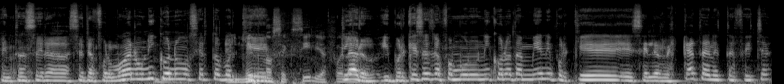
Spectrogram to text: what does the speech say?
Entonces era, se transformó en un ícono, ¿cierto? El Porque, Mir no se exilia. Fue Claro, la- ¿y por qué se transformó en un ícono también y por qué eh, se le rescata en esta fecha?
